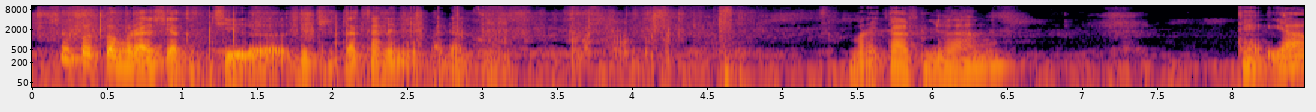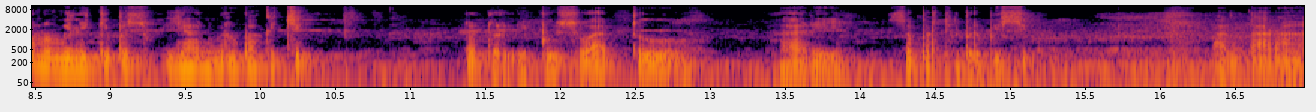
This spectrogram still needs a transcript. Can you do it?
Sepotong rahasia kecil diceritakan nenek padaku. Mereka bilang, kayak memiliki pesugihan berupa kecik. Tutur ibu suatu hari seperti berbisik antara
